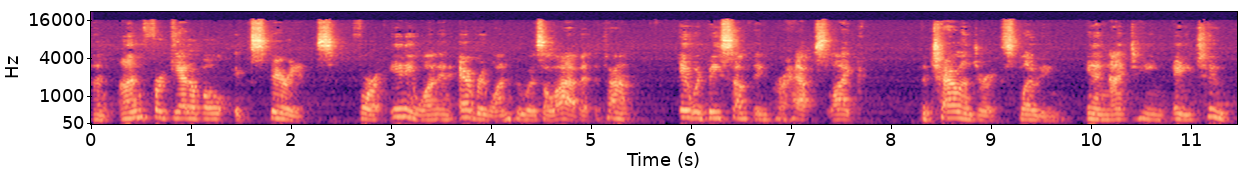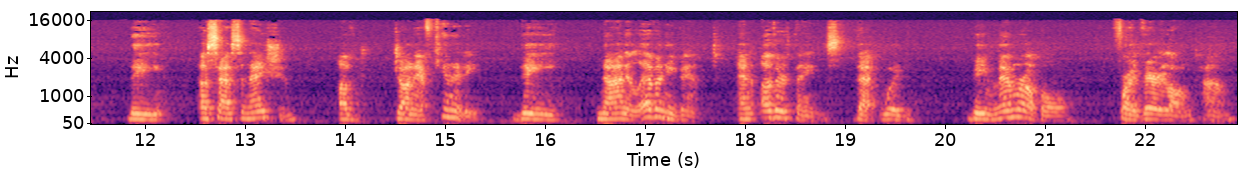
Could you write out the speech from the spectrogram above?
an unforgettable experience for anyone and everyone who was alive at the time. It would be something perhaps like the Challenger exploding in 1982, the assassination of John F. Kennedy, the 9 11 event, and other things that would be memorable for a very long time.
